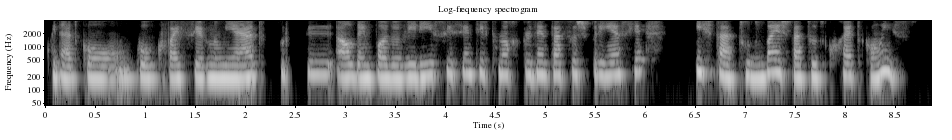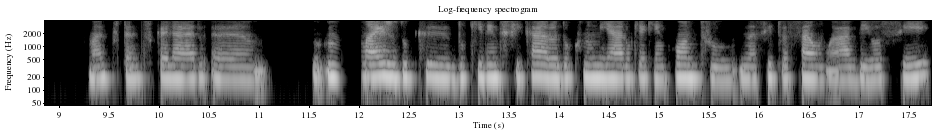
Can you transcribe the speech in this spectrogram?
cuidado com, com o que vai ser nomeado, porque alguém pode ouvir isso e sentir que não representa a sua experiência e está tudo bem, está tudo correto com isso. É? Portanto, se calhar, uh, mais do que, do que identificar ou do que nomear o que é que encontro na situação A, B ou C,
